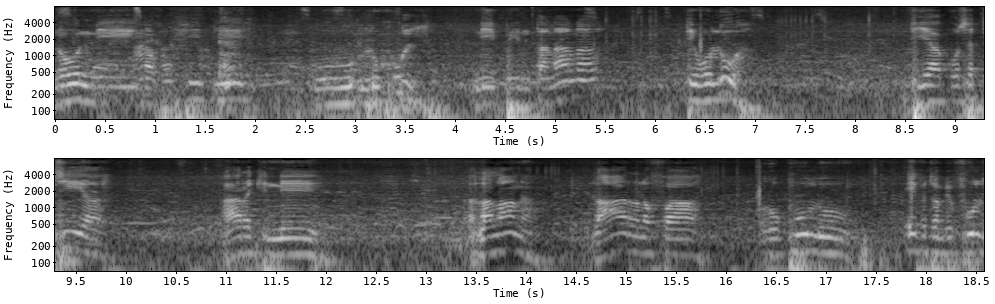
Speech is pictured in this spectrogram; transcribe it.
noho ny navoafidy ho loholona ny ben'ny tanàna teo aloha dia koa satria araka ny lalàna laharana faha roapolo efatra ambin'ny folo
